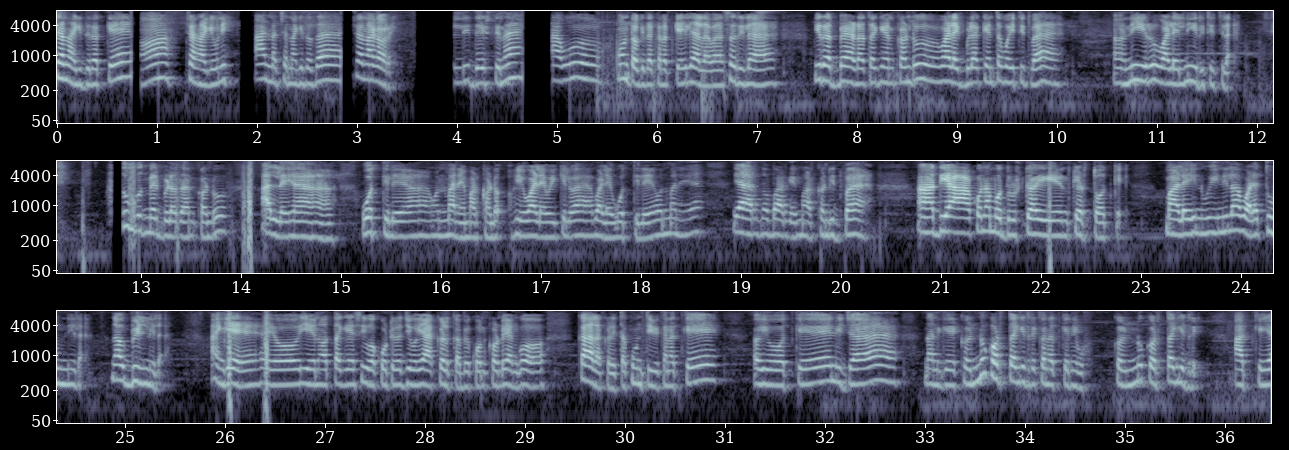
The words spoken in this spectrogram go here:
ಚೆನ್ನಾಗಿದ್ದಿರಕ್ಕೆ ಹಾಂ ಚೆನ್ನಾಗಿವ್ನಿ. ಅಣ್ಣ ಚೆನ್ನಾಗಿದ್ದದ? ಚೆನ್ನಾಗವ್ರಿ. ಇಲ್ಲಿ ದೇಶ ನಾವು ಹೊಂಟೋಗಿದ್ದ ಕರಕ್ಕೆ ಇಲ್ಲಿ ಅಲ್ಲವ? ಸರಿಲ್ಲ. ಇರೋದು ಬೇಡ ತಗಿ ಅನ್ಕೊಂಡು ಒಳಗೆ ಬಿಡಕ್ಕೆ ಅಂತ ಹೋಯ್ತಿದ್ವ? ನೀರು ಒಳೆಯಲ್ಲಿ ನೀರು ಇತ್ತಿಲ್ಲ ತುಂಬಿದ ಮೇಲೆ ಬಿಡೋದು ಅಂದ್ಕೊಂಡು ಅಲ್ಲೇ ಒತ್ತಿಲ್ಲ ಒಂದು ಮನೆ ಮಾಡ್ಕೊಂಡು. ಈ ಒಳೆ ಒಯ್ಕಿಲ್ವಾ ಒಳೆ ಒತ್ತಿಲ್ಲ ಒಂದು ಮನೆ. ಯಾರನ್ನೋ ಬಾಡಿಗೆ ಮಾಡ್ಕೊಂಡಿದ್ವ? ಅದು ಯಾಕೋ ನಮ್ಮ ಅದೃಷ್ಟ ಏನು ಕೆಡ್ತೋ ಅದಕ್ಕೆ ಮಳೆ ಇನ್ನೂ ಏನಿಲ್ಲ ಒಳೆ ತುಂಬಿಲ್ಲ ನಾವು ಬೀಳ್ನಿಲ್ಲ. ಹಂಗೆ, ಅಯ್ಯೋ, ಏನೋ ಹೊತ್ತಾಗೆ ಶಿವ ಕೊಟ್ಟಿರೋ ಜೀವ ಯಾಕೆ ಕಳ್ಕೊಬೇಕು ಅಂದ್ಕೊಂಡು ಹೆಂಗೋ ಕಾಲ ಕಳೀತಾ ಕುಂತೀವಿ ಕನತ್ಕೆ ಅಯ್ಯೋ ಅದಕ್ಕೆ ನಿಜ. ನನಗೆ ಕಣ್ಣು ಕೊಡ್ತಾಗಿದ್ರಿ ಕನತ್ಕೆ ನೀವು. ಕಣ್ಣು ಕಟ್ತಾಗಿದ್ರಿ ಅದಕ್ಕೆ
